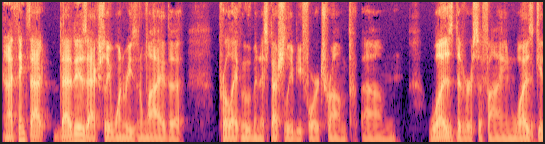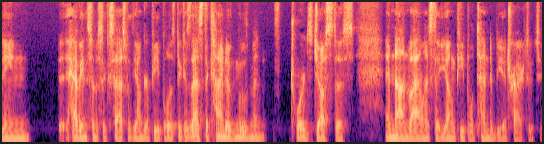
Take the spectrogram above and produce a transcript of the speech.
and i think that that is actually one reason why the pro life movement especially before trump um was diversifying was getting having some success with younger people is because that's the kind of movement towards justice and nonviolence that young people tend to be attracted to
